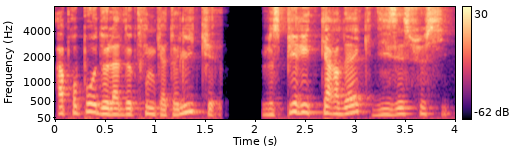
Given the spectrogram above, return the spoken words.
À propos de la doctrine catholique, le spirit Kardec disait ceci.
